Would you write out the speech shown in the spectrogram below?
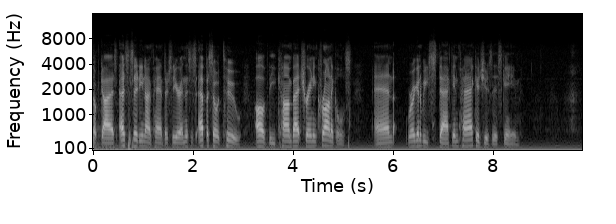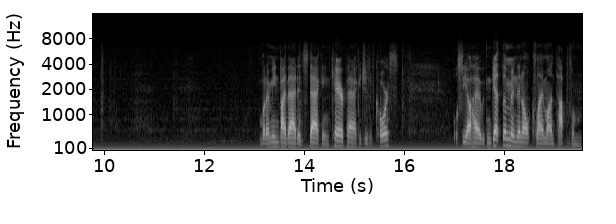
up guys, SS89 Panthers here, and this is episode 2 of the Combat Training Chronicles. And we're going to be stacking packages this game. What I mean by that is stacking care packages, of course. We'll see how high we can get them, and then I'll climb on top of them.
